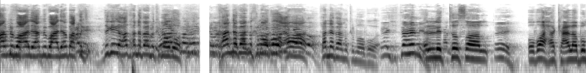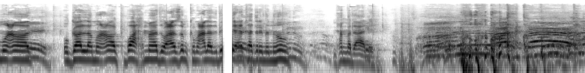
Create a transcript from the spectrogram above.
عمي أبو علي عمي أبو علي أنا بعطيك دقيقة عاد خلنا افهمك الموضوع. خلنا افهمك الموضوع. آه، خلنا افهمك الموضوع. إيش فهمي؟ اللي اتصل إيه. وضحك على أبو معاذ إيه. وقال له معاك أبو أحمد وعازمكم على ذبيحة تدري من هو؟ محمد علي.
